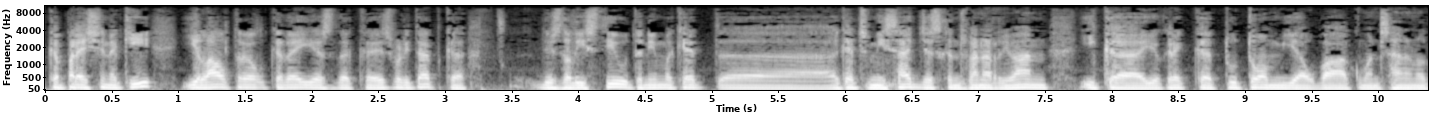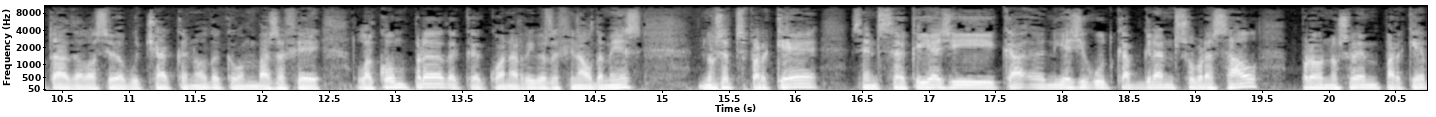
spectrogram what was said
que apareixen aquí i l'altre el que deies de que és veritat que des de l'estiu tenim aquest, eh, aquests missatges que ens van arribant i que jo crec que tothom ja ho va començant a notar de la seva butxaca no? de que quan vas a fer la compra, de que quan arribes a final de mes no saps per què, sense que hi hagi, hi hagi hagut cap gran sobresalt, però no sabem per què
